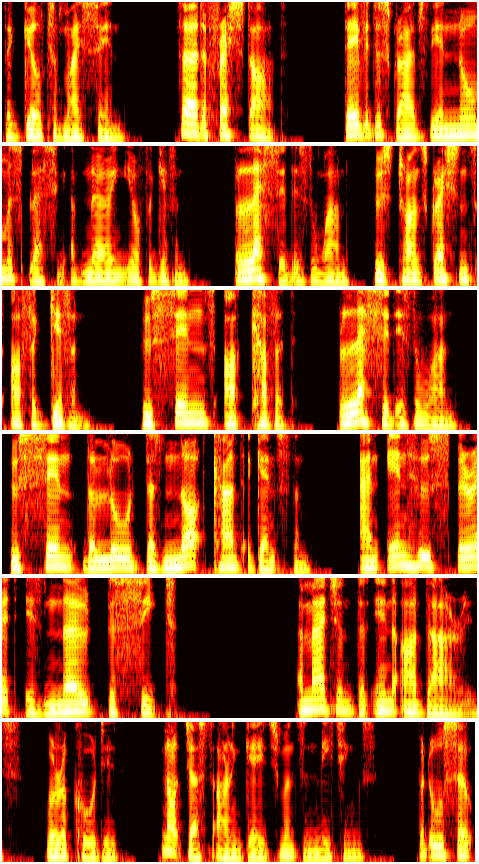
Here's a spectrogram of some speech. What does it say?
the guilt of my sin. Third, a fresh start. David describes the enormous blessing of knowing you're forgiven. Blessed is the one whose transgressions are forgiven, whose sins are covered. Blessed is the one whose sin the Lord does not count against them and in whose spirit is no deceit. Imagine that in our diaries were recorded not just our engagements and meetings, but also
